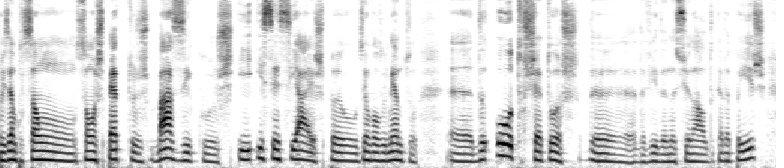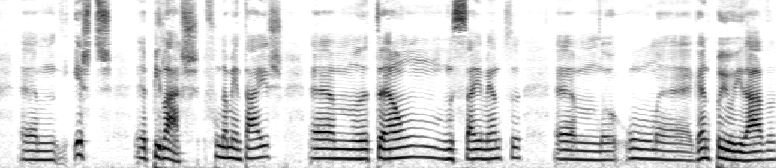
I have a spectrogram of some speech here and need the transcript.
por exemplo, são, são aspectos básicos e essenciais para o desenvolvimento uh, de outros setores da vida nacional de cada país. Um, estes uh, pilares fundamentais um, terão necessariamente um, uma grande prioridade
